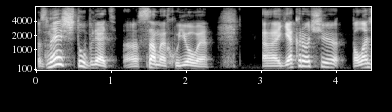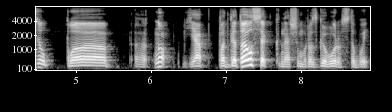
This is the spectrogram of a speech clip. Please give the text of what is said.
знаешь что, блядь, а, самое хуевое? Я, короче, полазил по Э, ну, я подготовился к нашему разговору с тобой.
